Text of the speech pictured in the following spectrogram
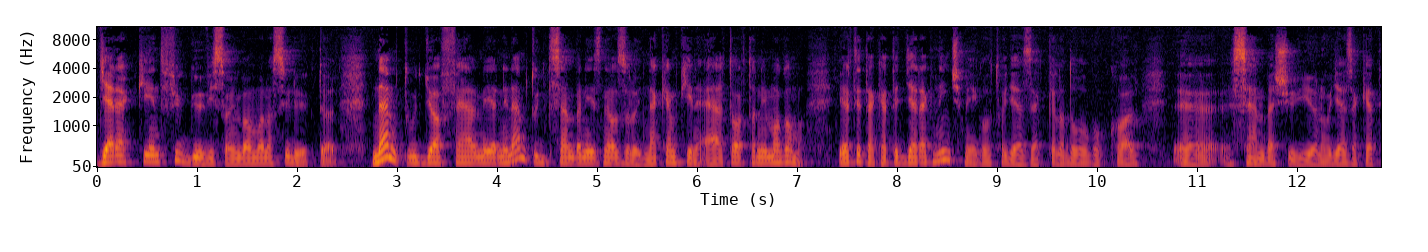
gyerekként függő viszonyban van a szülőktől. Nem tudja felmérni, nem tud szembenézni azzal, hogy nekem kéne eltartani magam. Értitek? Hát egy gyerek nincs még ott, hogy ezekkel a dolgokkal ö, szembesüljön, hogy ezeket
